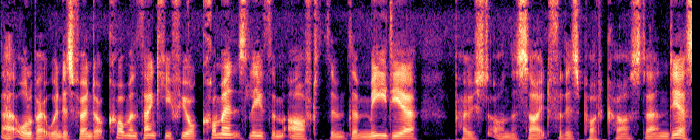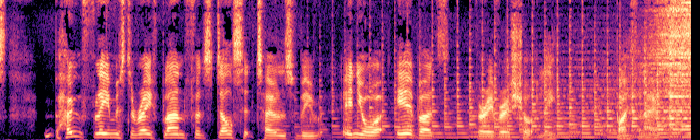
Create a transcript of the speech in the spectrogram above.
uh, allaboutwindowsphone.com. And thank you for your comments. Leave them after the, the media post on the site for this podcast. And yes, hopefully, Mr. Rafe Blandford's dulcet tones will be in your earbuds very, very shortly. Bye for now.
